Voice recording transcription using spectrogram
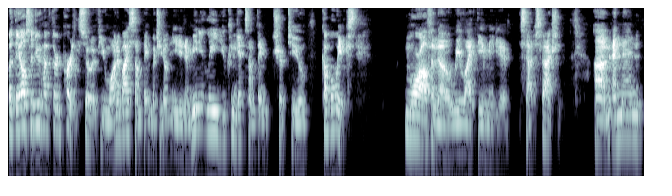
But they also do have third parties. So if you want to buy something but you don't need it immediately, you can get something shipped to you a couple weeks. More often, though, we like the immediate satisfaction. Um, and then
